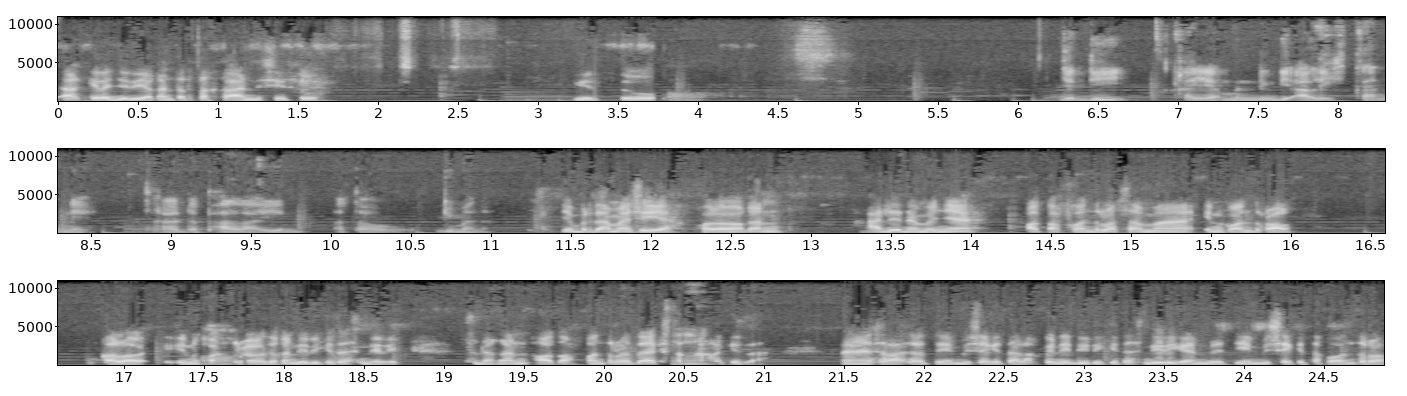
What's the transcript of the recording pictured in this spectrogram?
akhirnya jadi akan tertekan di situ gitu Oh. Jadi kayak mending dialihkan nih terhadap hal lain atau gimana? yang pertama sih ya kalau kan ada namanya out of control sama in control kalau in Oh. control itu kan diri kita sendiri sedangkan out of control itu eksternal Hmm. kita nah salah satu yang bisa kita lakuin ya diri kita sendiri kan berarti yang bisa kita kontrol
